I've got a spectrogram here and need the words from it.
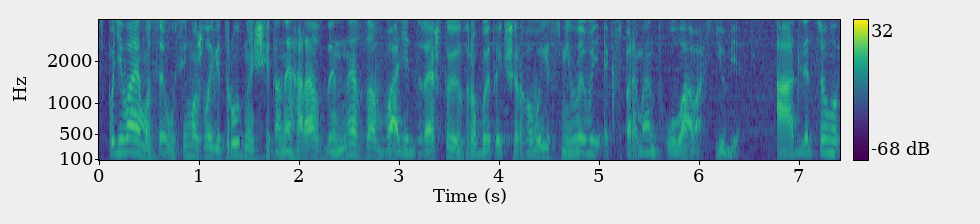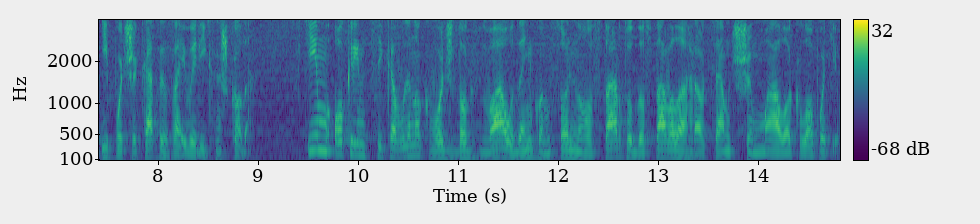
Сподіваємося, усі можливі труднощі та негаразди не завадять зрештою зробити черговий сміливий експеримент у лавах Юбі. А для цього і почекати зайвий рік не шкода. Втім, окрім цікавинок, Watch Dogs 2 у день консольного старту доставила гравцям чимало клопотів.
